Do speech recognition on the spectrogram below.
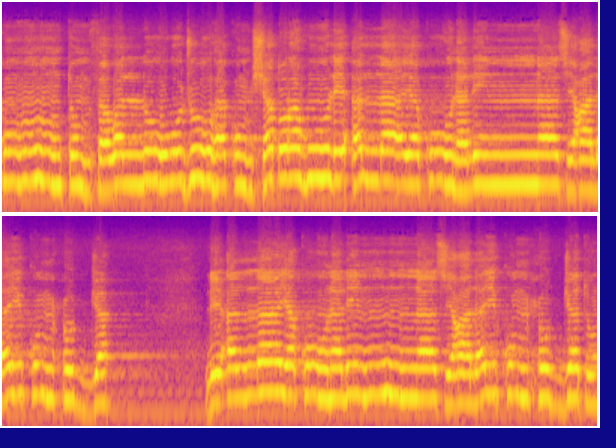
كنتم فولوا وجوهكم شطره لئلا يكون للناس عليكم حجة. لئلا يكون للناس عليكم حجة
